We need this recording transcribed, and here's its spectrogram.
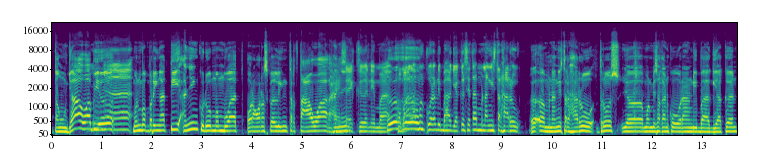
tanggung jawab ya mun memperingati anjing kudu membuat orang-orang sekeliling tertawa Nah, anjing sekeun ieu mah. Heuh. Kumaha kurang dibahagiakeun saya menangis terharu. Heeh, menangis terharu terus ya mun misalkan ku orang dibahagiakeun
